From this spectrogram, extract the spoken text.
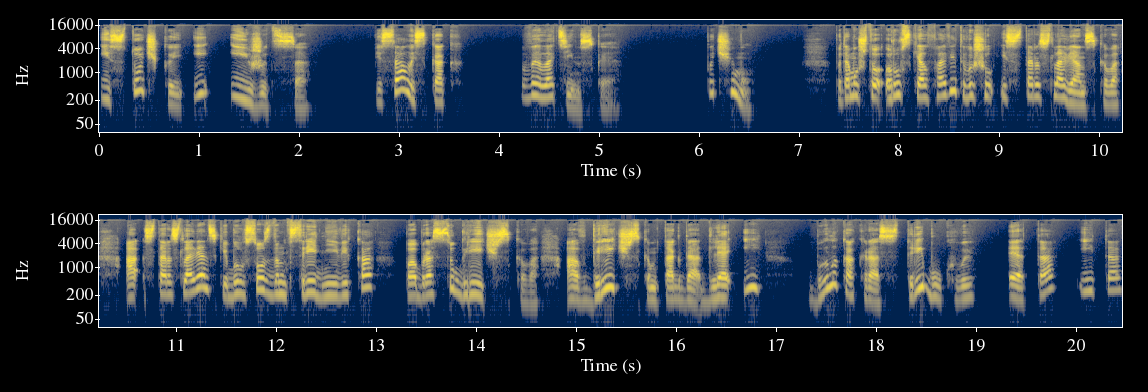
«и» с точкой и «ижица». Писалось как «в» латинское. Почему? Потому что русский алфавит вышел из старославянского, а старославянский был создан в средние века – по образцу греческого, а в греческом тогда для «и» было как раз три буквы «это», «ита»,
